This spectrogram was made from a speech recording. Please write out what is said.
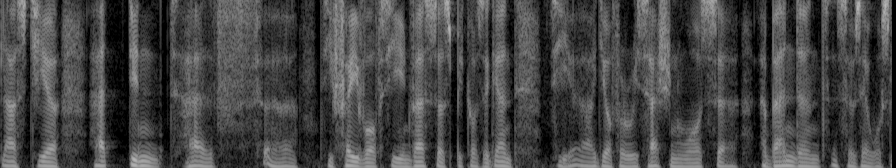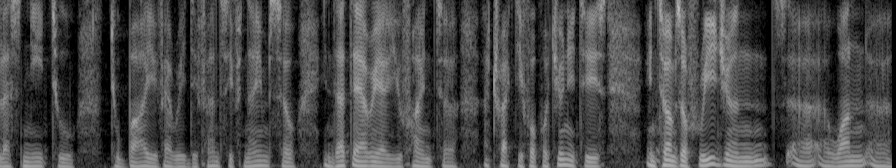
last year had didn't have uh, the favor of the investors because again the idea of a recession was uh, abandoned, so there was less need to to buy very defensive names. So in that area, you find uh, attractive opportunities in terms of regions. Uh, one uh,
